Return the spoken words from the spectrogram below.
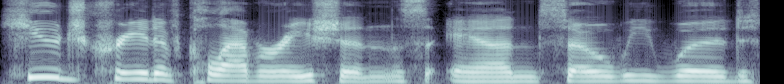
huge creative collaborations. And so we would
